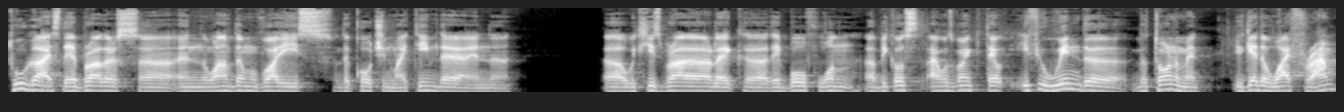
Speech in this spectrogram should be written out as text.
two guys, they're brothers, uh, and one of them, Vladi, is the coach in my team there, and uh, uh, with his brother, like uh, they both won uh, because I was going to tell, if you win the the tournament, you get a wife ram,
